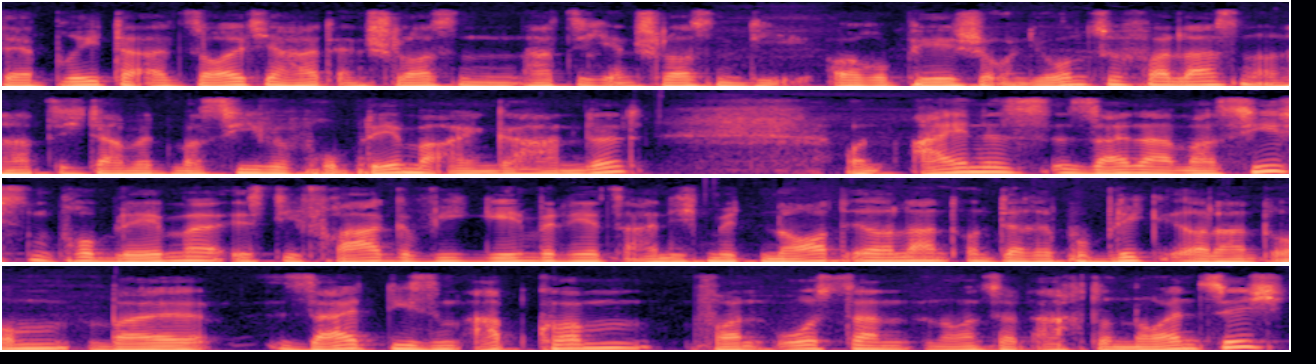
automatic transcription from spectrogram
der Brite als solcher hat entschlossen, hat sich entschlossen, die Europäische Union zu verlassen und hat sich damit massive Probleme eingehandelt. Und eines seiner massivsten Probleme ist die Frage, wie gehen wir denn jetzt eigentlich mit Nordirland und der Republik Irland um? Weil seit diesem Abkommen von Ostern 1998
